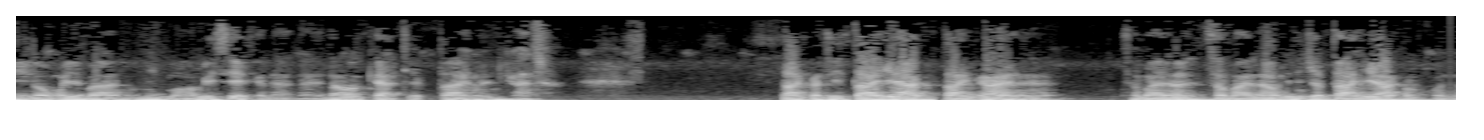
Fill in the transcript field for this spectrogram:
มีโรงพยาบาลมีหมอวิเศษขนาดไหนแล้วก็แก่เจ็บตายเหมือนกันต่างกันที่ตายยากตายง่ายนะสมัยสมัยเรานี่จะตายยากกว่าคน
